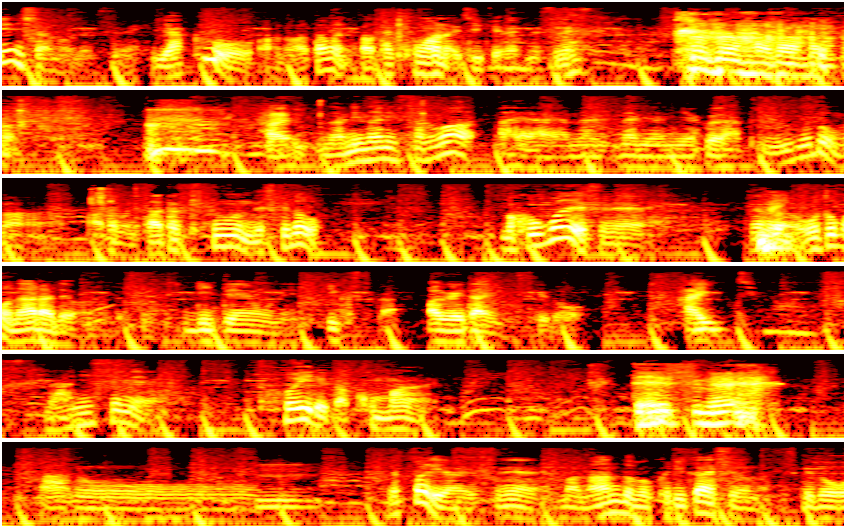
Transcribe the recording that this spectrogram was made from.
出演者のですね、役をあの頭に叩き込まないといけないんですね。はい。何々さんは、あいや何々役だということを、まあ、頭に叩き込むんですけど、まあ、ここでですね、やっぱり男ならではのですね、利点をね、いくつか挙げたいんですけど、はい。何せね、トイレが混まない。ですね。あのーうん。やっぱりあれですね、まあ何度も繰り返すようなんですけど、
